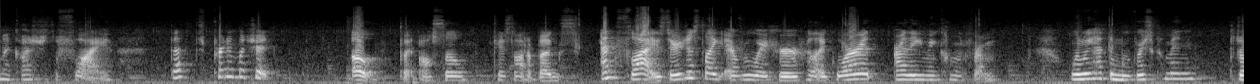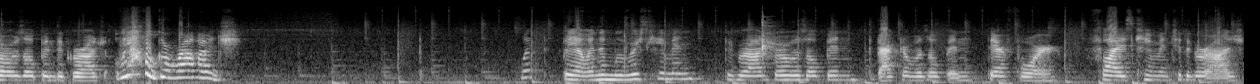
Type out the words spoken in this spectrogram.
my gosh, it's a fly. That's pretty much it. Oh, but also there's a lot of bugs. And flies, they're just like everywhere here. Like where are they even coming from? When we had the movers come in, the door was open, the garage. We have a garage! What? But yeah, when the movers came in, the garage door was open, the back door was open. Therefore, flies came into the garage,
